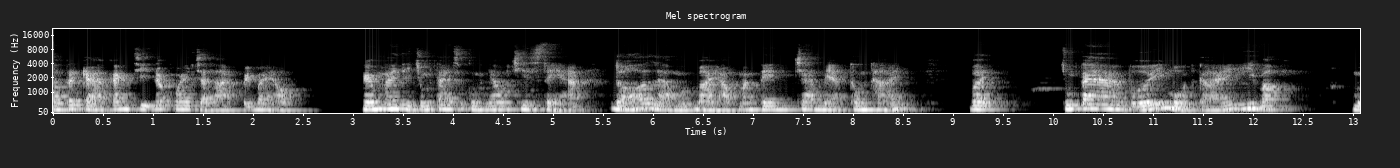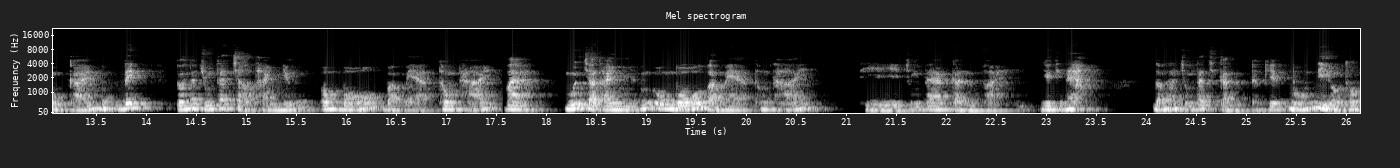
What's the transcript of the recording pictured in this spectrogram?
chào tất cả các anh chị đã quay trở lại với bài học. Ngày hôm nay thì chúng ta sẽ cùng nhau chia sẻ đó là một bài học mang tên Cha mẹ thông thái. Vậy, chúng ta với một cái hy vọng, một cái mục đích đó là chúng ta trở thành những ông bố và mẹ thông thái và muốn trở thành những ông bố và mẹ thông thái thì chúng ta cần phải như thế nào? Đó là chúng ta chỉ cần thực hiện bốn điều thôi.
